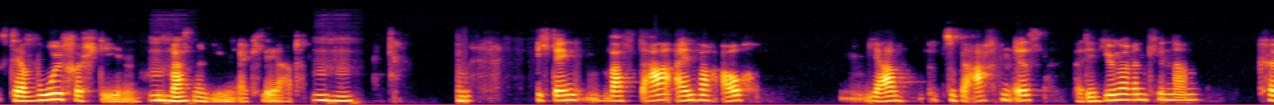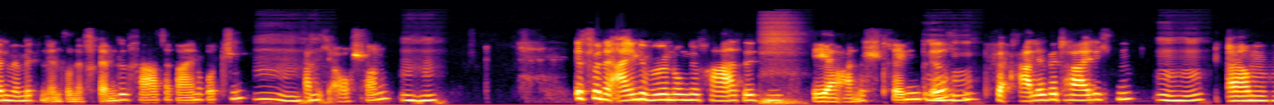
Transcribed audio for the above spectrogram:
sehr wohl verstehen, mhm. was man ihnen erklärt. Mhm. Ich denke, was da einfach auch ja zu beachten ist, bei den jüngeren Kindern können wir mitten in so eine Fremdelphase reinrutschen. Mhm. Hatte ich auch schon. Ist für eine Eingewöhnung eine Phase, die sehr anstrengend mhm. ist für alle Beteiligten, mhm. ähm,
